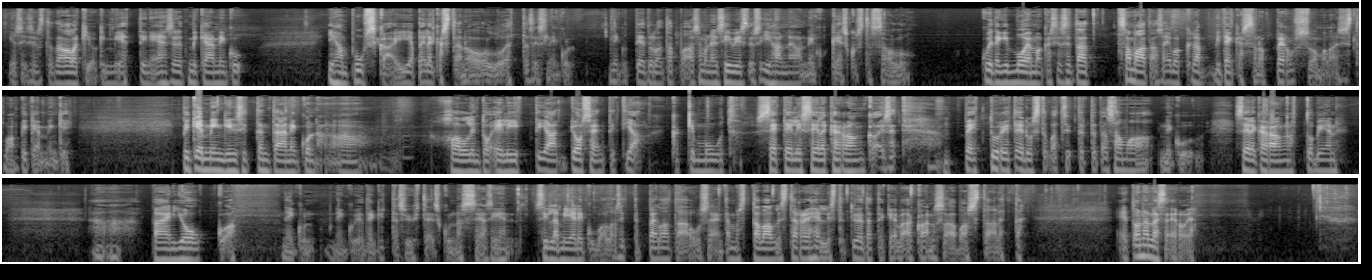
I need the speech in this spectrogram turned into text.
Ja siis jos tätä alkiokin miettii, niin eihän se nyt mikään niin kuin ihan puska ja pelkästään ole ollut, että siis niin kuin niin kuin tietyllä tapaa semmoinen sivistysihanne on niin kuin keskustassa ollut kuitenkin voimakas, ja sitä samaa taas ei voi kyllä mitenkään sanoa perussuomalaisista, vaan pikemminkin, pikemminkin sitten tämä niin kuin, uh, hallintoeliitti ja dosentit ja kaikki muut seteliselkärankaiset petturit edustavat sitten tätä samaa niin kuin selkärangattomien uh, päin joukkoa niin kuin, niin kuin jotenkin tässä yhteiskunnassa ja siihen, sillä mielikuvalla sitten pelataan usein tämmöistä tavallista rehellistä työtä tekevää kansaa vastaan, että, että onhan näissä eroja.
